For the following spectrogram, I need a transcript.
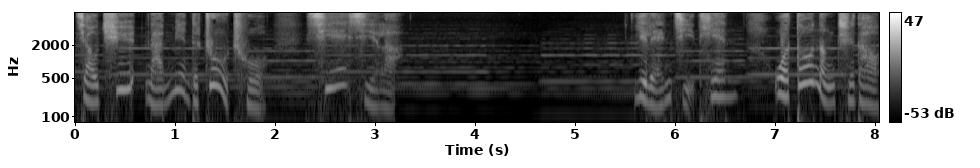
小区南面的住处歇息了。一连几天，我都能吃到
